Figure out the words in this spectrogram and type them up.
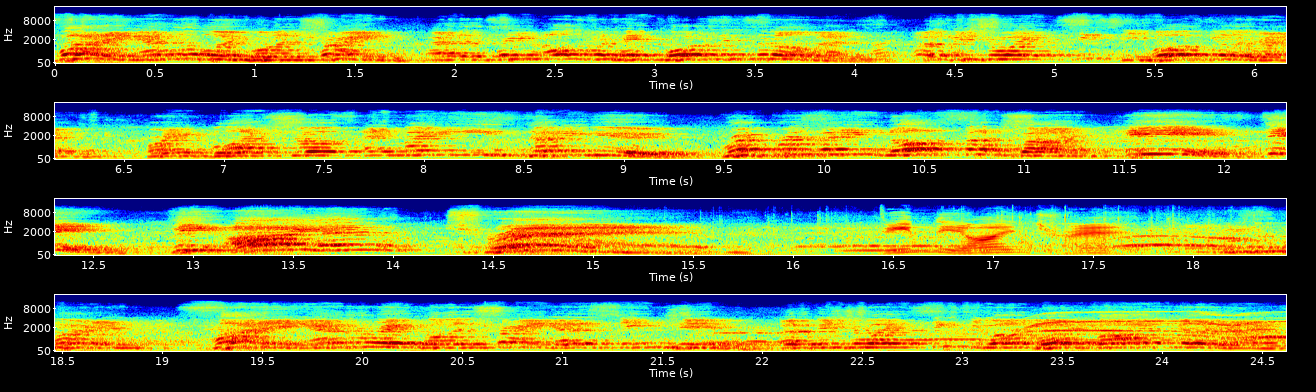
fighting out of the blue corner, trained at the Team Ultimate headquarters in St Albans. Official weight 64 kilograms, wearing black shorts and making his debut. Representing North Sunshine, he is Dinh, the Iron Tran. Dinh the Iron Tran. His opponent, fighting of the red corner, trained at a Sting Gym. Official weight 61.5 kilograms,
